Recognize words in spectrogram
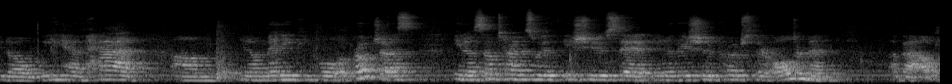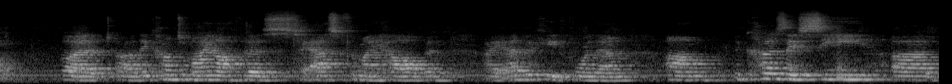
you know, we have had, um, you know, many people approach us, you know, sometimes with issues that, you know, they should approach their aldermen about. But uh, they come to my office to ask for my help and I advocate for them um, because they see uh,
